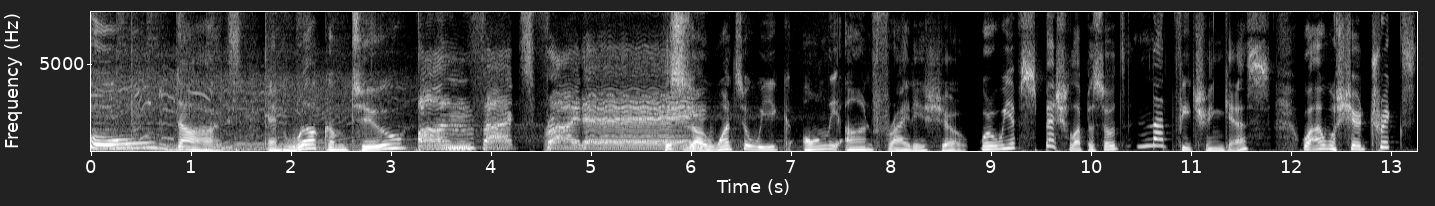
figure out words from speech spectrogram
Old dogs, and welcome to Fun Facts Friday. this is our once a week, only on Friday show, where we have special episodes not featuring guests, where I will share tricks,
